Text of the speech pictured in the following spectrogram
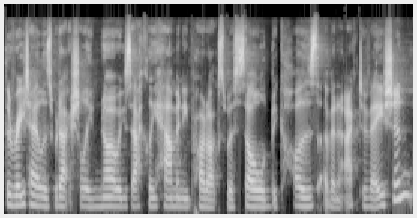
the retailers would actually know exactly how many products were sold because of an activation.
